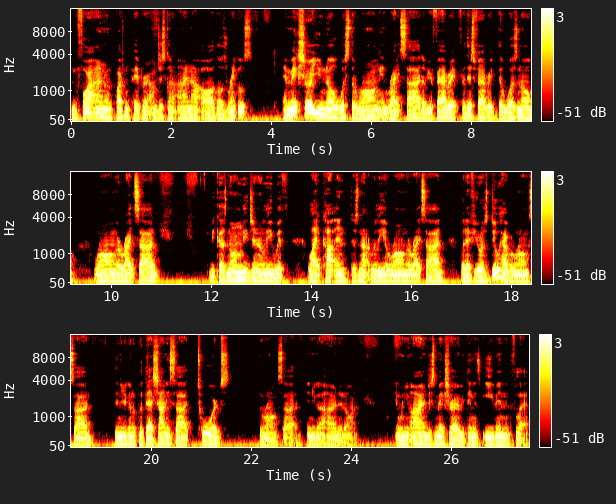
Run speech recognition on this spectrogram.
And before I iron on the parchment paper, I'm just gonna iron out all those wrinkles and make sure you know what's the wrong and right side of your fabric. For this fabric, there was no wrong or right side because normally, generally with light cotton, there's not really a wrong or right side. But if yours do have a wrong side, then you're gonna put that shiny side towards the wrong side and you're gonna iron it on. And when you iron, just make sure everything is even and flat.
